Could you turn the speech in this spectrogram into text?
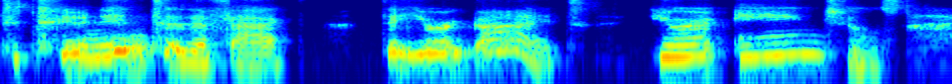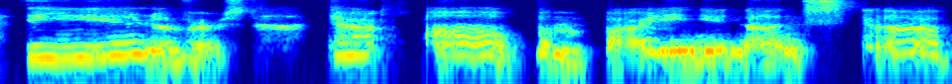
to tune into the fact that you're guides, you're angels, the universe, they're all bombarding you nonstop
